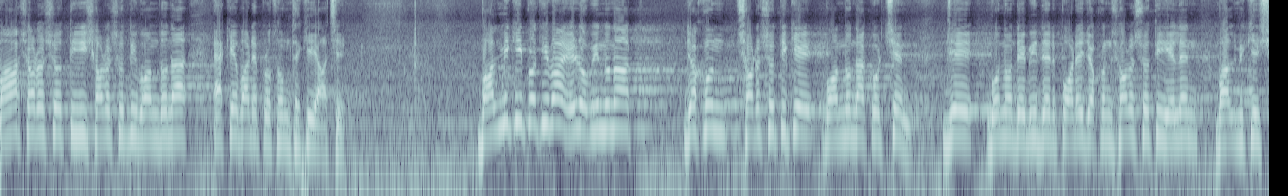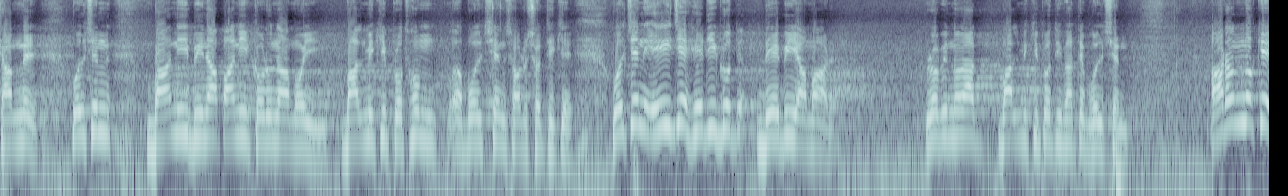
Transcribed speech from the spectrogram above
মা সরস্বতী সরস্বতী বন্দনা একেবারে প্রথম থেকেই আছে। বাল্মীকি প্রতিভায় রবীন্দ্রনাথ যখন সরস্বতীকে বন্দনা করছেন, যে বনদেবীদের পরে যখন সরস্বতী এলেন বাল্মীকির সামনে, বলছেন, বাণী বিনা পানি করুণাময়ী। বাল্মীকি প্রথম বলছেন সরস্বতীকে। বলছেন, এই যে হেরিগো দেবী আমার। রবীন্দ্রনাথ বাল্মীকি প্রতিভাতে বলছেন আরণ্যকে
